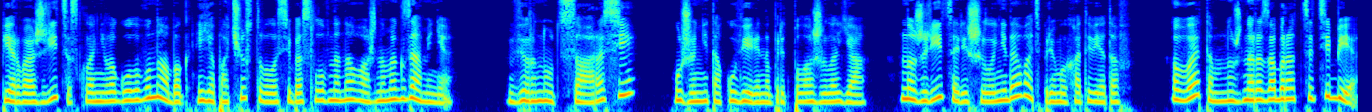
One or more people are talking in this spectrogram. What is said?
Первая жрица склонила голову на бок, и я почувствовала себя словно на важном экзамене. «Вернуть Сараси?» — уже не так уверенно предположила я. Но жрица решила не давать прямых ответов. «В этом нужно разобраться тебе.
